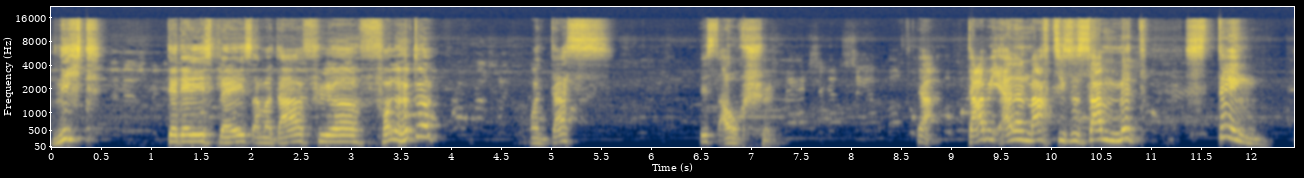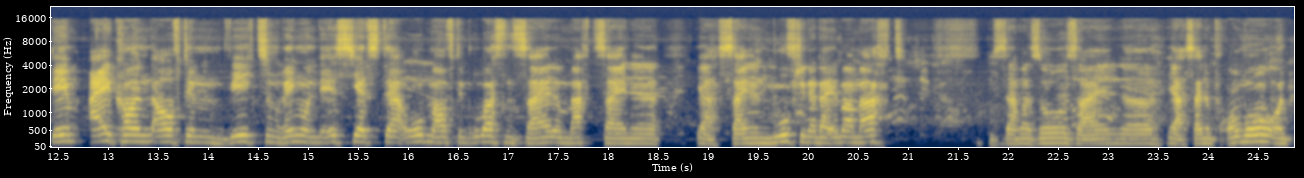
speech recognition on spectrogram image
Nicht der Daddy's Place, aber dafür volle Hütte. Und das ist auch schön. Ja, Darby Allen macht sie zusammen mit Sting dem Icon auf dem Weg zum Ring und ist jetzt da oben auf dem obersten Seil und macht seine, ja, seinen Move, den er da immer macht. Ich sag mal so, seine, ja, seine Promo und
